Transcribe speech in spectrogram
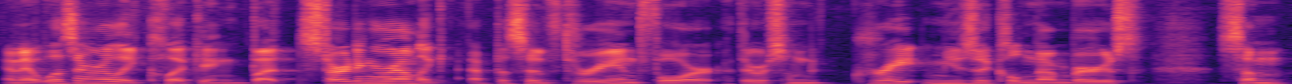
and it wasn't really clicking. But starting around like episode three and four, there were some great musical numbers, some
